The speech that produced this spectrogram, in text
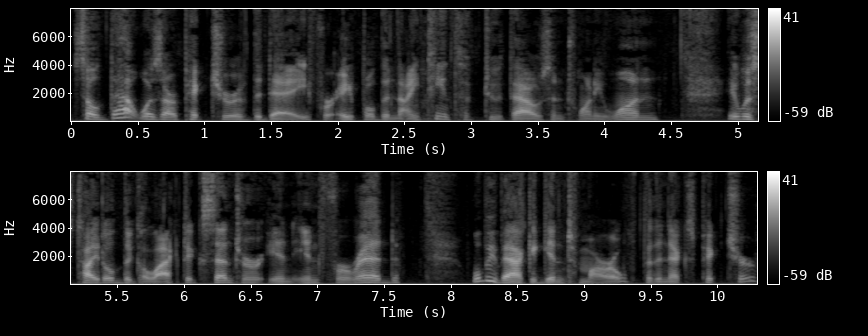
So that was our picture of the day for April the 19th of 2021. It was titled the Galactic Center in infrared. We'll be back again tomorrow for the next picture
